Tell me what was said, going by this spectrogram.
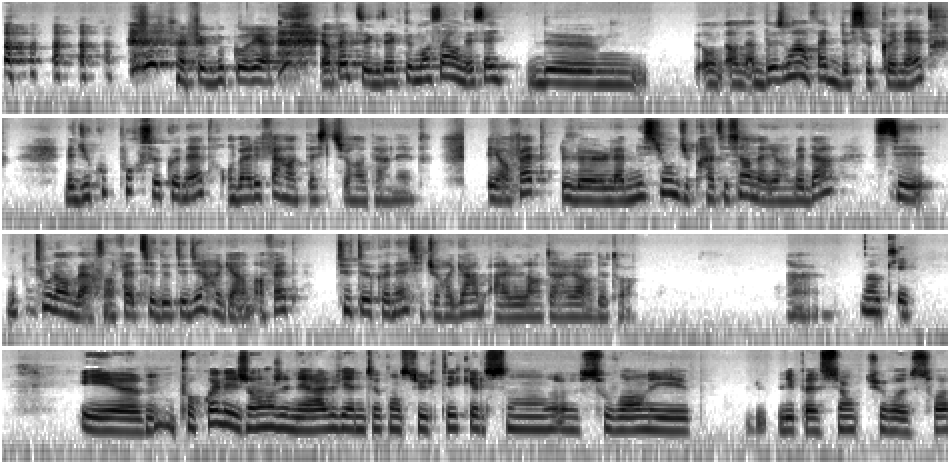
ça fait beaucoup rire. Et en fait, c'est exactement ça. On essaye de, on, a besoin en fait de se connaître. Mais du coup, pour se connaître, on va aller faire un test sur Internet. Et en fait, la mission du praticien en Ayurveda, c'est tout l'inverse. En fait, c'est de te dire, regarde, en fait, tu te connais si tu regardes à l'intérieur de toi. Ok. Et euh, pourquoi les gens en général viennent te consulter? Quels sont euh, souvent les les patients que tu reçois,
